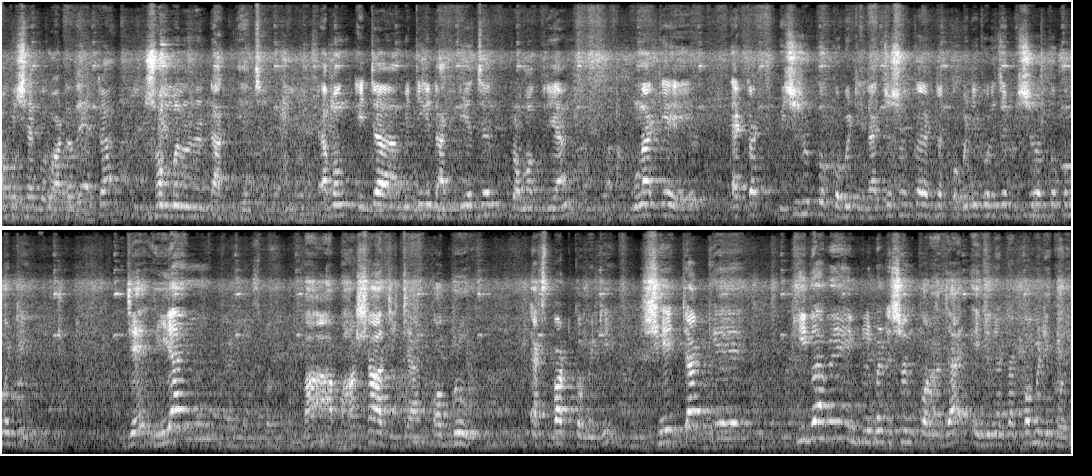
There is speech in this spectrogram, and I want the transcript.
অফিসার কোয়ার্টারে একটা সম্মেলনের ডাক দিয়েছেন। এবং এটা মিটিংয়ে ডাক দিয়েছেন প্রমোদ রিয়াং। ওনাকে একটা বিশেষজ্ঞ কমিটি, রাজ্য সরকার একটা কমিটি করেছে, বিশেষজ্ঞ কমিটি, যে রিয়াং বা ভাষা যেটা কব্রু এক্সপার্ট কমিটি, সেটাকে কীভাবে ইমপ্লিমেন্টেশন করা যায়, এই জন্য একটা কমিটি করে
